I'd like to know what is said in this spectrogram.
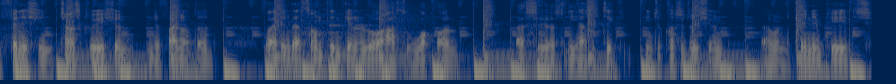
finishing, chance creation in the final third. So I think that's something Gernot has to work on uh, seriously. Has to take into consideration uh, on the training pitch,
